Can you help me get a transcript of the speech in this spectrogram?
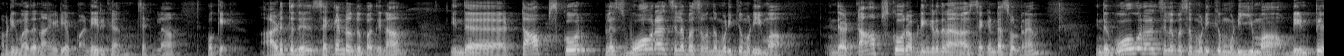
அப்படிங்கிற மாதிரி நான் ஐடியா பண்ணியிருக்கேன் சரிங்களா? ஓகே அடுத்தது செகண்ட் வந்து பார்த்திங்கன்னா இந்த டாப் ஸ்கோர் ப்ளஸ் ஓவரால் சிலபஸை வந்து முடிக்க முடியுமா? இந்த டாப் ஸ்கோர் அப்படிங்கிறத நான் செகண்டாக சொல்கிறேன் இந்த ஓவரால் சிலபஸை முடிக்க முடியுமா அப்படின்ட்டு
